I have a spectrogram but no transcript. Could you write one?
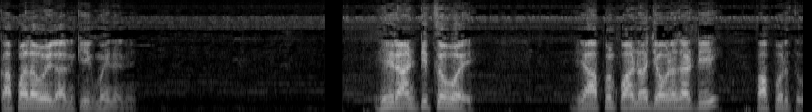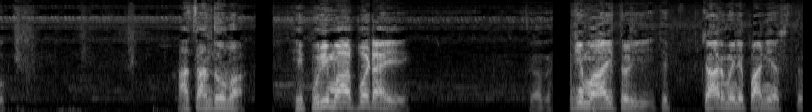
कापायला होईल आणखी एक महिन्याने. हे रानटीचं वय. हे आपण पानं जेवणासाठी वापरतो. हा चांदोबा. ही पुरी माळपट आहे. जी माळी तळी ते चार महिने पाणी असतं.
